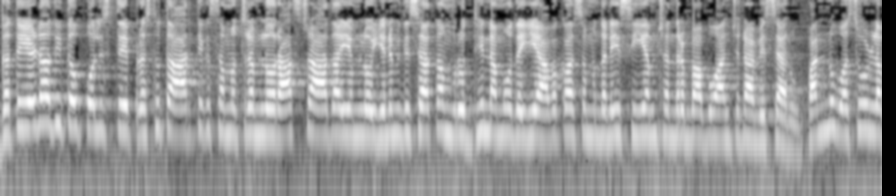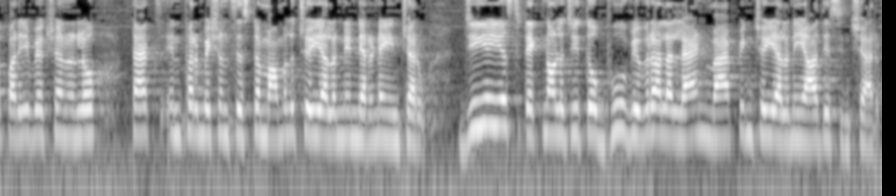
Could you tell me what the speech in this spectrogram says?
గత ఏడాదితో పోలిస్తే ప్రస్తుత ఆర్థిక సంవత్సరంలో రాష్ట్ర ఆదాయంలో ఎనిమిది శాతం వృద్ధి నమోదయ్యే అవకాశం ఉందని సీఎం చంద్రబాబు అంచనా వేశారు. పన్ను వసూళ్ళ పర్యవేక్షణలో ట్యాక్స్ ఇన్ఫర్మేషన్ సిస్టమ్ అమలు చేయాలని నిర్ణయించారు. జీఐఎస్ టెక్నాలజీతో భూ వివరాల ల్యాండ్ మ్యాపింగ్ చేయాలని ఆదేశించారు.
